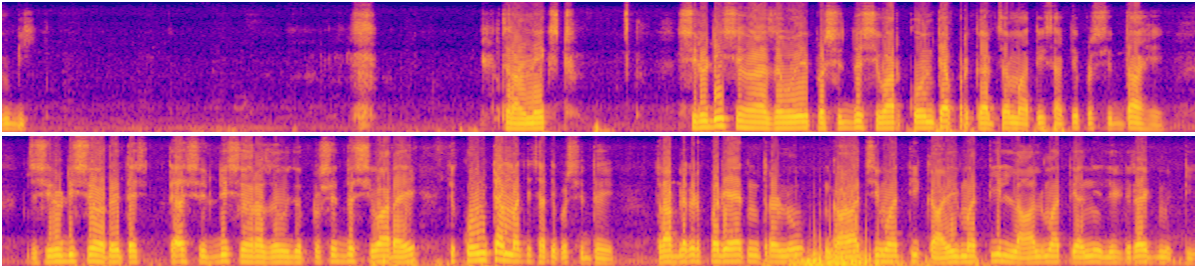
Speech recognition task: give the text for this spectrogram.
बी चला नेक्स्ट शिर्डी शहराजवळील प्रसिद्ध शिवार कोणत्या प्रकारच्या मातीसाठी प्रसिद्ध आहे? जे शिर्डी शहर आहे त्या त्या शिर्डी शहराजवळ जे प्रसिद्ध शिवार आहे ते कोणत्या मातीसाठी प्रसिद्ध आहे? तर आपल्याकडे पर्याय आहेत मित्रांनो. गाळाची माती काळी माती लाल माती आणि लेडराईट मिट्टी.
